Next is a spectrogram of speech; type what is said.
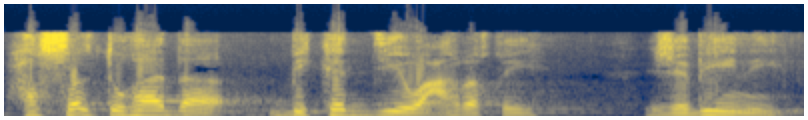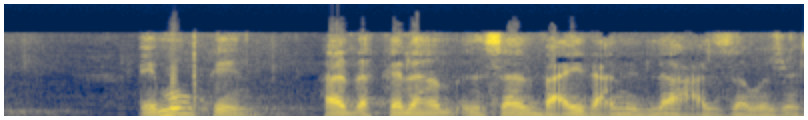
حصلت هذا بكدي وعرقي. جبيني. أي ممكن. هذا كلام إنسان بعيد عن الله عز وجل.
